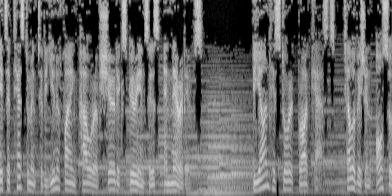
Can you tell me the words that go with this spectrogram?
It's a testament to the unifying power of shared experiences and narratives. Beyond historic broadcasts, television also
